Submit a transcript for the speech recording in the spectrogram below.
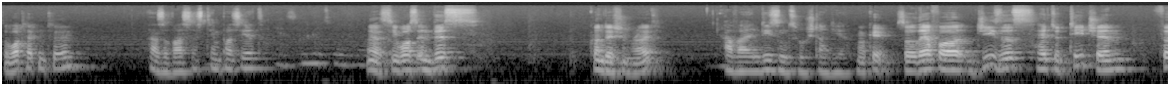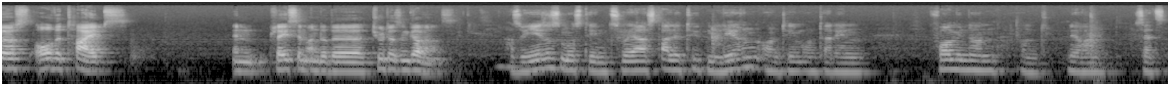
So what happened to him? Also was ist ihm passiert? Yes, he was in this condition, right? Er war in diesem Zustand hier. Okay, so therefore Jesus had to teach him first all the types and place him under the tutors and governors. Also Jesus musste ihm zuerst alle Typen lehren und ihm unter den Vormündern und Lehrern setzen.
